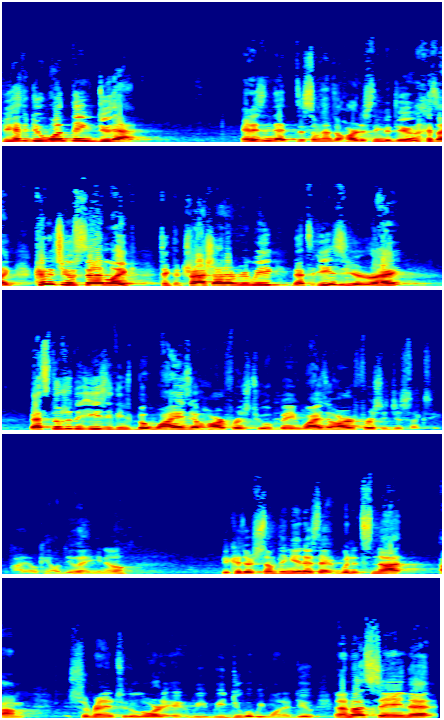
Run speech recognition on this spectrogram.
If you have to do one thing, do that. And isn't that sometimes the hardest thing to do? It's like, couldn't you have said, like, take the trash out every week? That's easier, right? That's, those are the easy things. But why is it hard for us to obey? Why is it hard for us to just like say, okay, I'll do it, you know? Because there's something in us that when it's not um, surrendered to the Lord, it, we, we do what we want to do. And I'm not saying that,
